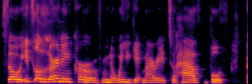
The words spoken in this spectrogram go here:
So it's a learning curve you know when you get married to have both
